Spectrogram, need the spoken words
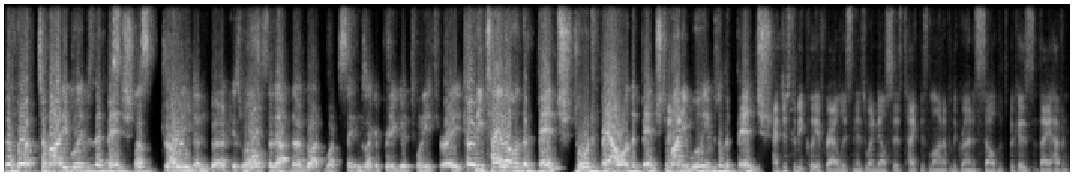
They've got Tamati Williams on the bench. Plus Drummond Cody- and Burke as well. Yeah. So that, they've got what seems like a pretty good 23. Codie Taylor on the bench, George Bower on the bench, Tamati Williams on the bench. And just to be clear for our listeners, when Nell says take this lineup with a grain of salt, it's because they haven't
